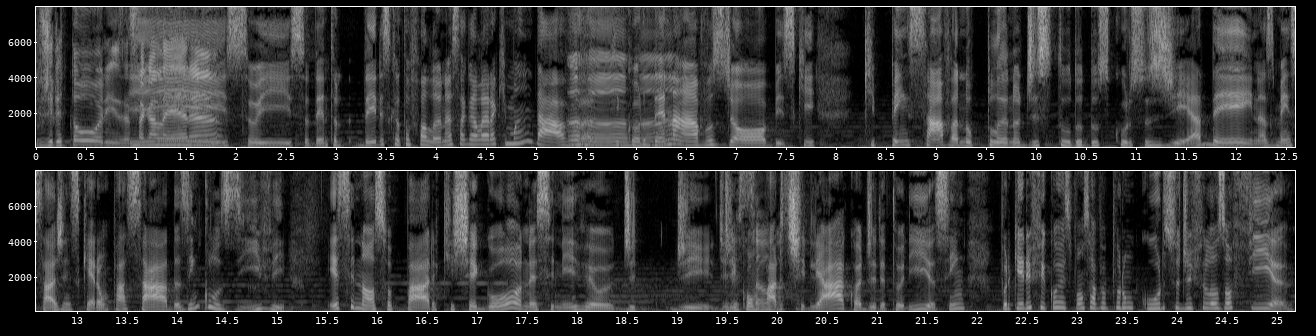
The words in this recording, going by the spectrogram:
Os diretores, essa galera... Isso, isso. Dentro deles que eu tô falando, essa galera que mandava, Aham, que coordenava os jobs, que, que pensava no plano de estudo dos cursos de EAD e nas mensagens que eram passadas. Inclusive, esse nosso par que chegou nesse nível de. De, de compartilhar com a diretoria, assim, porque ele ficou responsável por um curso de filosofia.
